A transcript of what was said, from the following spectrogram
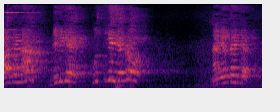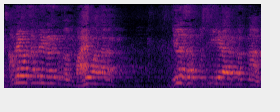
ರಾಜಣ್ಣ, ನಿಮಗೆ ಕುಸ್ತಿಗೆ ಜನರು. ನಾನು ಹೇಳ್ತಾ ಇದ್ದೆ ಅಂಬಳೆ ಸಾಹೇಬ್ರಿಗೆ ನನಗೆ ಭಾರಿ ವಾದಾಗ ಇಲ್ಲ ಸರ್, ಕುಸ್ತಿಗೆ ಈಡಾಗತ್ತಂತ ನಾನು.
